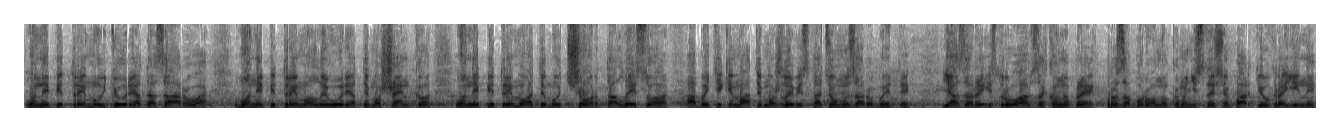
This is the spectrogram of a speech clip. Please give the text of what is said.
Вони підтримують уряд Азарова, вони підтримували уряд Тимошенко, вони підтримуватимуть чорта лисого, аби тільки мати можливість на цьому заробити. Я зареєстрував законопроект про заборону Комуністичної партії України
